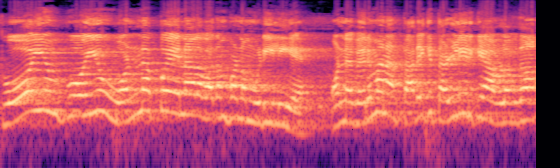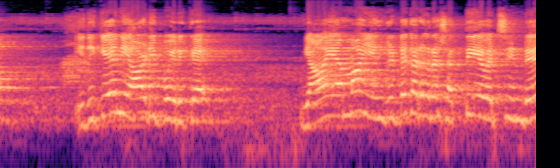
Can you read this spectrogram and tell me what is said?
போயும் போயும் உன்னை போய் என்னால் வதம் பண்ண முடியலையே. உன்னை வெறுமை நான் தரைக்கு தள்ளியிருக்கேன் அவ்வளவுதான். இதுக்கே நீ ஆடி போயிருக்க. நியாயமா என்கிட்ட இருக்கிற சக்தியை வச்சுட்டு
